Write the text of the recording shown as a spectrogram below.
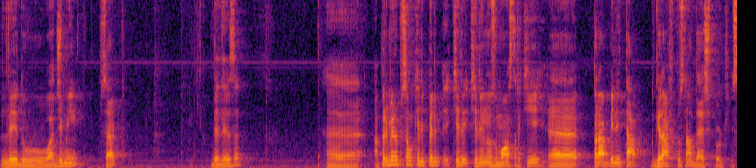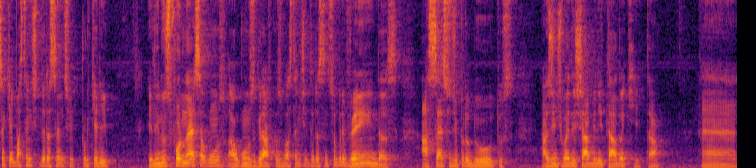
ler do admin, certo? Beleza? É, a primeira opção que ele, que, ele, que ele nos mostra aqui é para habilitar gráficos na dashboard. Isso aqui é bastante interessante porque ele, ele nos fornece alguns, alguns gráficos bastante interessantes sobre vendas, acesso de produtos. A gente vai deixar habilitado aqui, tá? É,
